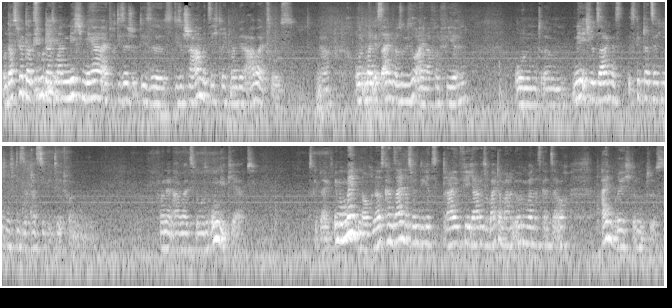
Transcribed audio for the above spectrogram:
Und das führt dazu, dass man nicht mehr einfach diese, diese, diese Scham mit sich trägt, man wäre arbeitslos. Ja? Und man ist einfach sowieso einer von vielen. Und ähm, nee, ich würde sagen, es, es gibt tatsächlich nicht diese Passivität von, von den Arbeitslosen. Umgekehrt. Es gibt eigentlich im Moment noch. Ne? Es kann sein, dass wenn die jetzt drei, vier Jahre so weitermachen, irgendwann das Ganze auch einbricht und es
